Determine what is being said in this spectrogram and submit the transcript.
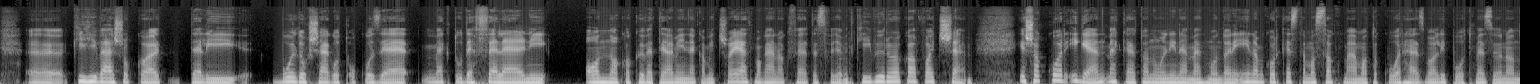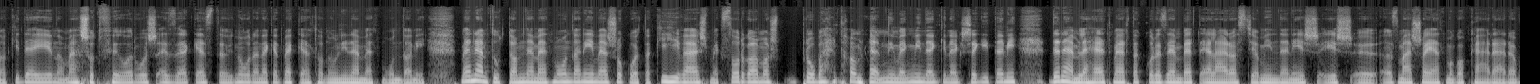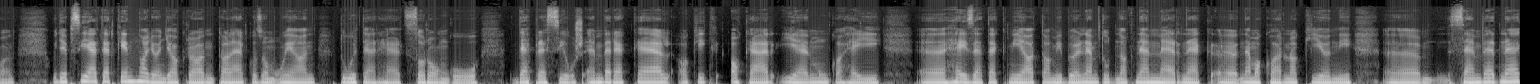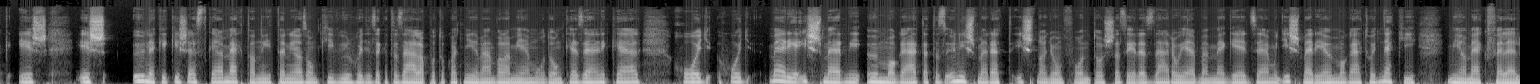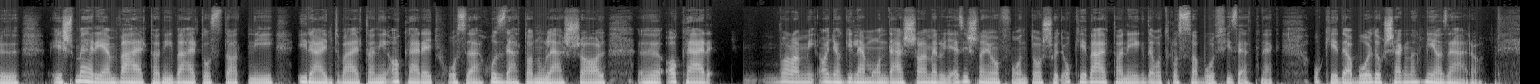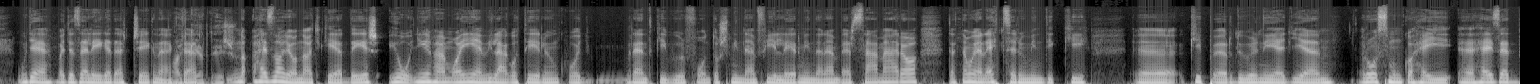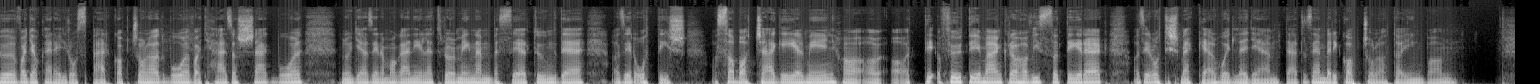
kihívásokkal teli boldogságot okoz-e, meg tud-e felelni annak a követelménynek, amit saját magának feltesz, vagy amit kívülről kap, vagy sem. És akkor igen, meg kell tanulni nemet mondani. Én, amikor kezdtem a szakmámat a kórházban, Lipót mezőn annak idején, a másodfőorvos ezzel kezdte, hogy Nóra, neked meg kell tanulni nemet mondani. Mert nem tudtam nemet mondani, mert sok volt a kihívás, meg szorgalmas próbáltam lenni, meg mindenkinek segíteni, de nem lehet, mert akkor az embert elárasztja minden, és, és az már saját maga kárára van. Ugye pszichiáterként nagyon gyakran találkozom olyan túlterhelt, szorongó, de depressziós emberekkel, akik akár ilyen munkahelyi helyzetek miatt, amiből nem tudnak, nem mernek, nem akarnak kijönni, szenvednek, és, és őnekik is ezt kell megtanítani azon kívül, hogy ezeket az állapotokat nyilván valamilyen módon kezelni kell, hogy, hogy merje ismerni önmagát, tehát az önismeret is nagyon fontos, azért ez zárójelben megjegyzem, hogy ismerje önmagát, hogy neki mi a megfelelő, és merjen váltani, változtatni, irányt váltani, akár egy hozzá, hozzátanulással, akár valami anyagi lemondással, mert ugye ez is nagyon fontos, hogy oké, okay, váltanék, de ott rosszabbul fizetnek. Oké, okay, de a boldogságnak mi az ára? Ugye? Vagy az elégedettségnek? Nagy Tehát, kérdés. Na, ez nagyon nagy kérdés. Jó, nyilván ma ilyen világot élünk, hogy rendkívül fontos minden fillér minden ember számára, tehát nem olyan egyszerű mindig ki kipördülni egy ilyen rossz munkahelyi helyzetből, vagy akár egy rossz párkapcsolatból, vagy házasságból. Mert ugye azért a magánéletről még nem beszéltünk, de azért ott is a szabadság élmény, ha a, a, a fő témánkra, ha visszatérek, azért ott is meg kell, hogy legyen. Tehát az emberi kapcsolatainkban.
